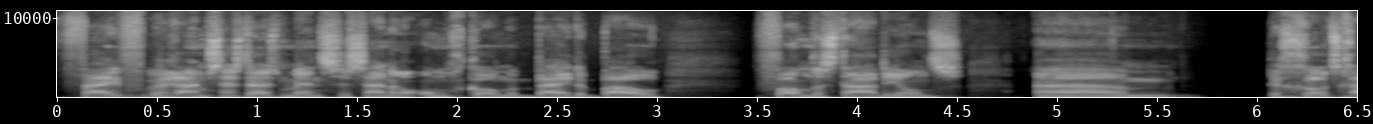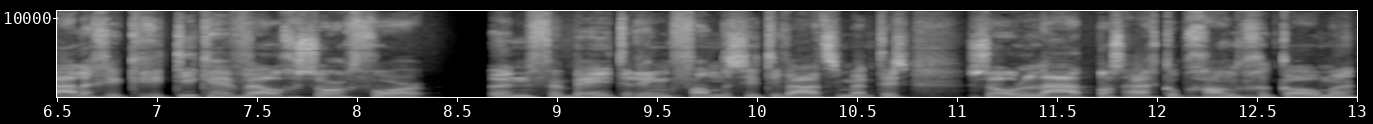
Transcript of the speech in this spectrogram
vijf, ruim 6000 mensen zijn er al omgekomen bij de bouw van de stadions. Ehm, de grootschalige kritiek heeft wel gezorgd voor een verbetering van de situatie. Maar het is zo laat pas eigenlijk op gang gekomen.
